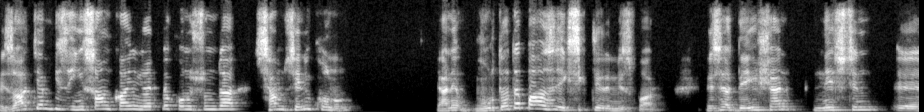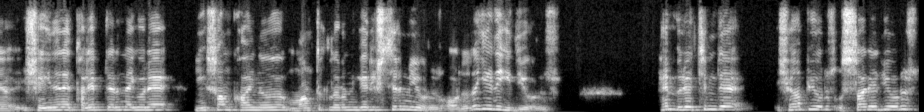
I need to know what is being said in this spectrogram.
E zaten biz insan kaynağı yönetme konusunda sen senin konun. Yani burada da bazı eksiklerimiz var. Mesela değişen neslin e, şeylerine, taleplerine göre insan kaynağı mantıklarını geliştirmiyoruz. Orada da geri gidiyoruz. Hem üretimde şey yapıyoruz, ısrar ediyoruz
